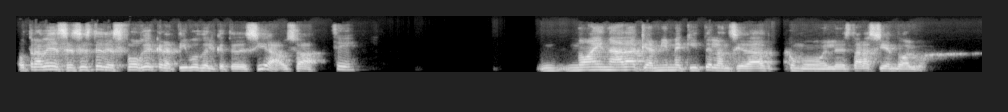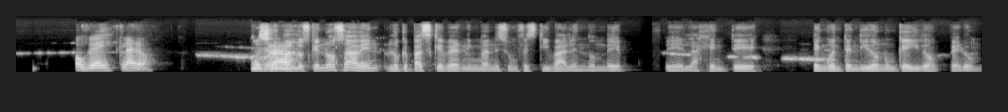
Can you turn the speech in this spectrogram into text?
otra vez, es este desfogue creativo del que te decía. O sea, Sí, no hay nada que a mí me quite la ansiedad como el estar haciendo algo. ok, claro. O Bueno, sea, para los que no saben, lo que pasa es que Burning Man es un festival en donde eh, la gente, tengo entendido, nunca he ido, pero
